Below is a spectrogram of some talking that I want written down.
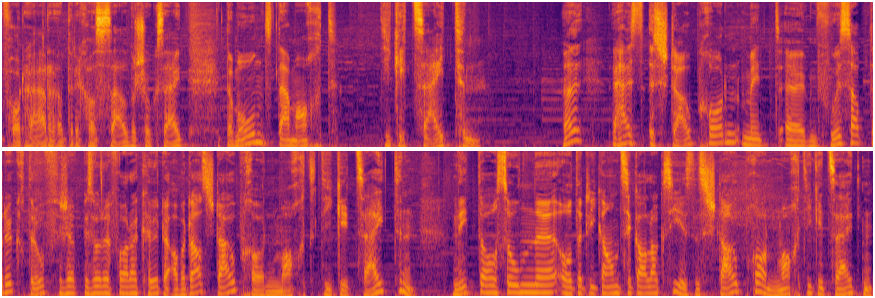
vorher, oder ich habe es selber schon gesagt, der Mond, der macht die Gezeiten. Oder? Das heisst, ein Staubkorn mit ähm, Fußabdruck drauf ist etwas, was ich vorher gehört habe. Aber das Staubkorn macht die Gezeiten. Nicht die Sonne oder die ganze Galaxie. Das Staubkorn macht die Gezeiten.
